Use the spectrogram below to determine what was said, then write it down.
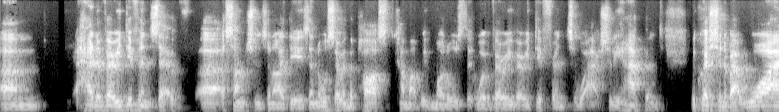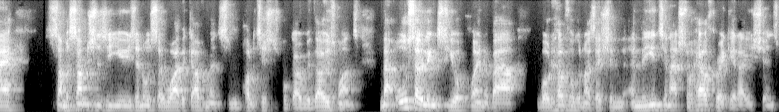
um, had a very different set of uh, assumptions and ideas, and also in the past had come up with models that were very, very different to what actually happened. The question about why some assumptions are used, and also why the governments and politicians will go with those ones. And that also links to your point about World Health Organization and the international health regulations.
